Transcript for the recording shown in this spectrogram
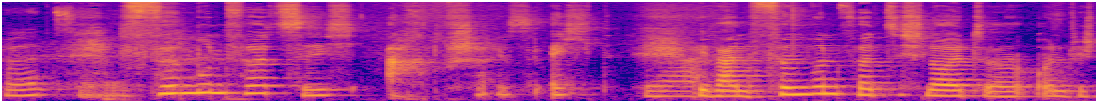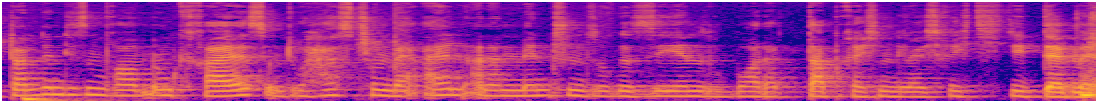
45. 45? Ach du Scheiße, echt? Ja. Wir waren 45 Leute und wir standen in diesem Raum im Kreis und du hast schon bei allen anderen Menschen so gesehen, so boah, da, da brechen gleich richtig die Dämme.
